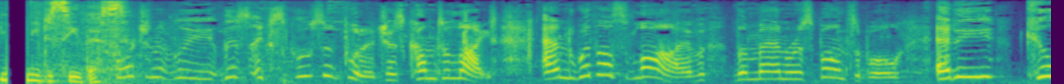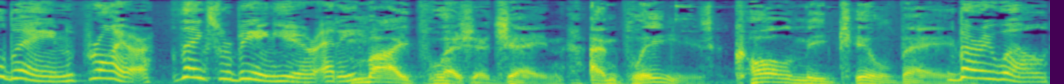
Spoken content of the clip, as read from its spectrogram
You need to see this. Fortunately, this exclusive footage has come to light, and with us live, the man responsible, Eddie Killbane Pryor. Thanks for being here, Eddie. My pleasure, Jane. And please, call me Killbane. Very well.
